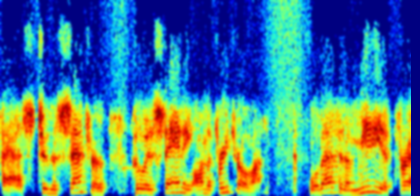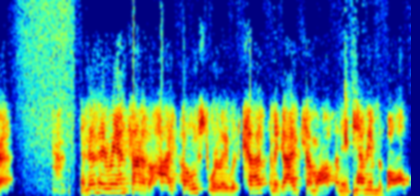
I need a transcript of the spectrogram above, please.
pass to the center, who is standing on the free throw line. Well, that's an immediate threat. And then they ran kind of a high post where they would cut, and the guy'd come off, and they'd hand him the ball,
